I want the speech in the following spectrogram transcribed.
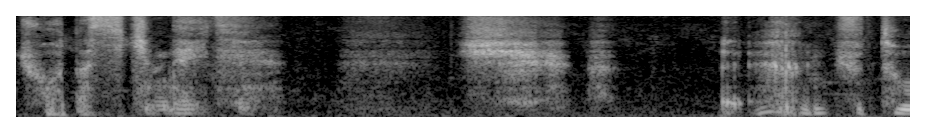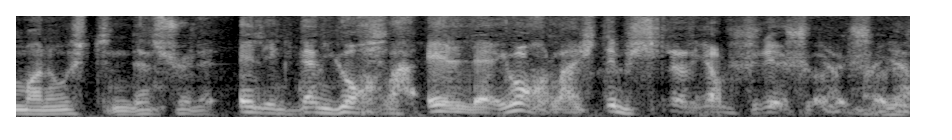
Çok da sikimdeydi. Şu tımbanın üstünden şöyle elinden yokla, elle yokla işte bir şeyler yap şuraya şöyle şöyle.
